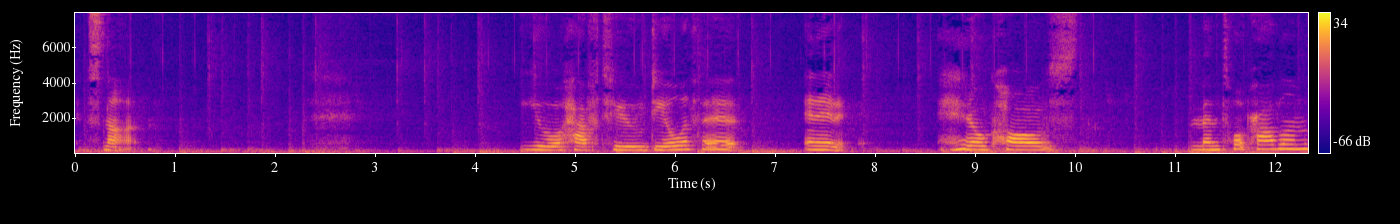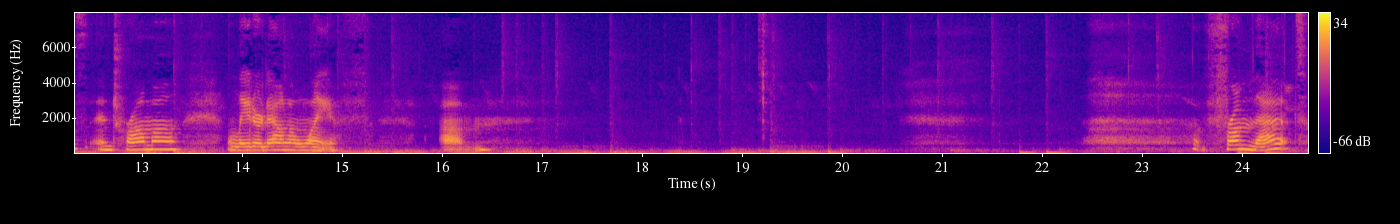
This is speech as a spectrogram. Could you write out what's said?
it's not. You have to deal with it and it it'll cause mental problems and trauma later down in life. Um, from that,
